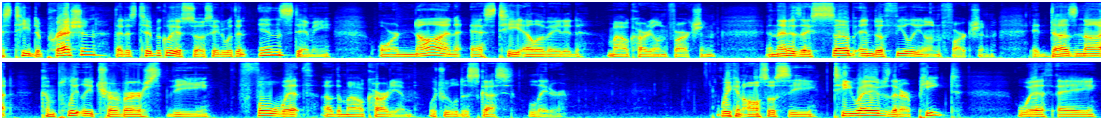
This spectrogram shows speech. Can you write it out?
ST depression, that is typically associated with an NSTEMI or non ST elevated myocardial infarction, and that is a subendothelial infarction. It does not completely traverse the full width of the myocardium, which we will discuss later. We can also see T waves that are peaked with a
